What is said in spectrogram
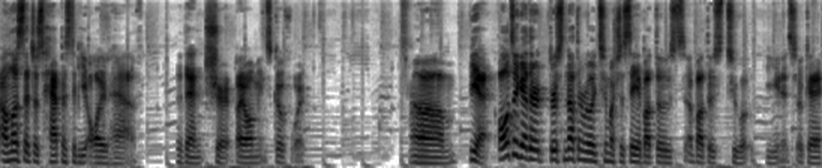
unless that just happens to be all you have, then sure, by all means, go for it. Um, yeah, altogether, there's nothing really too much to say about those about those two units. Okay,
